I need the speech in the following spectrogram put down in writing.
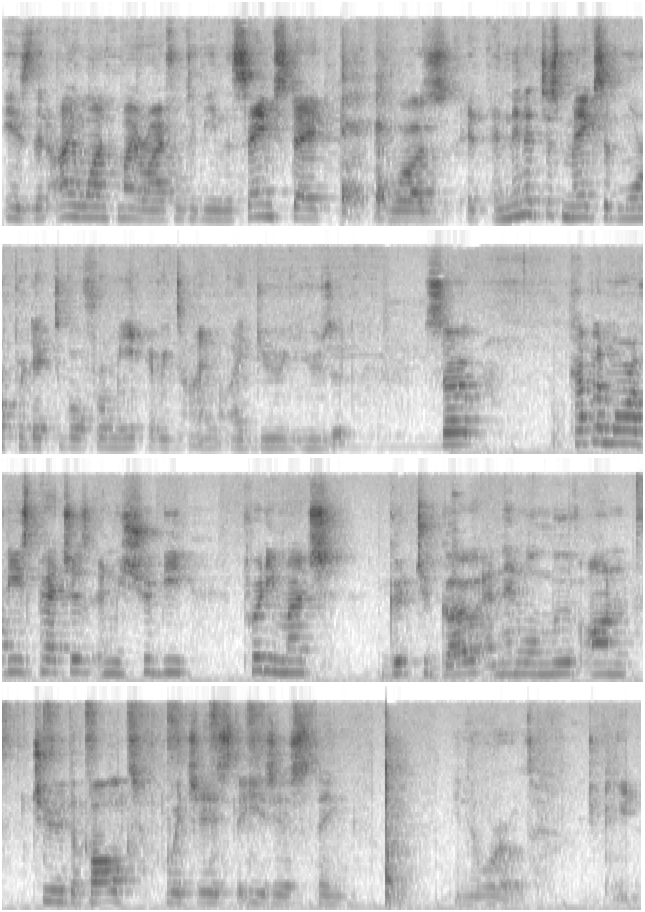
is that I want my rifle to be in the same state it was, it, and then it just makes it more predictable for me every time I do use it. So, a couple of more of these patches and we should be pretty much good to go, and then we'll move on to the bolt, which is the easiest thing in the world to clean.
